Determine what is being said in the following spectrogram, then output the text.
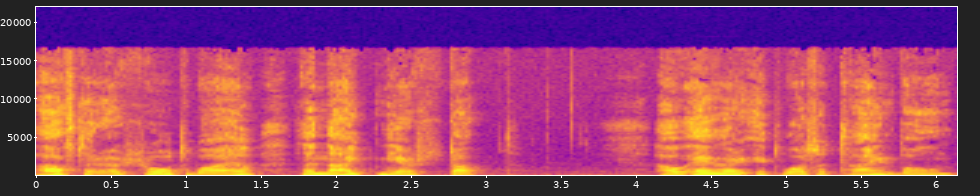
After a short while, the nightmare stopped. However, it was a time bomb.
